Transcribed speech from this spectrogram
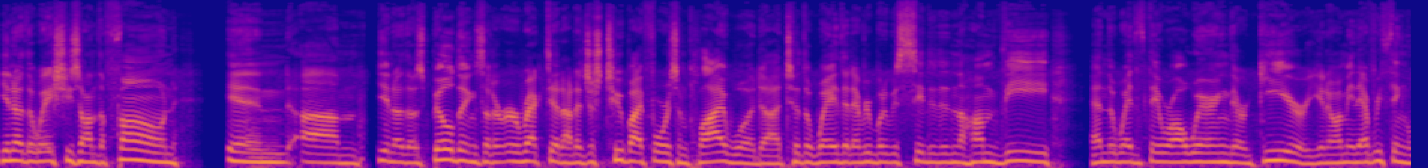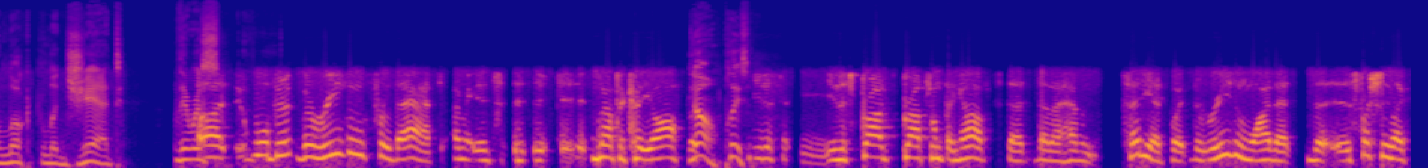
you know, the way she's on the phone in, um, you know, those buildings that are erected out of just two by fours and plywood uh, to the way that everybody was seated in the Humvee and the way that they were all wearing their gear. You know, I mean, everything looked legit. There was, Uh, well, the the reason for that, I mean, it's it, it, not to cut you off, but no, please. you just you just brought brought something up that that I haven't said yet. But the reason why that, the, especially like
